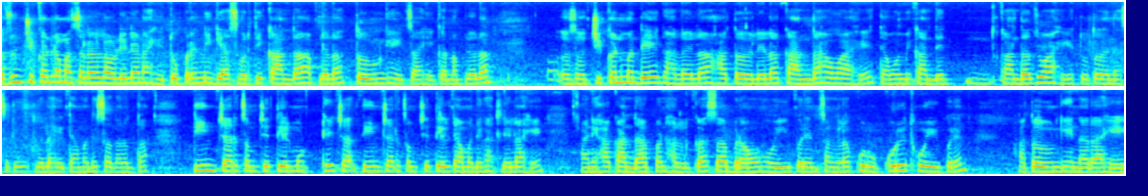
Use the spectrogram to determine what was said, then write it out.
अजून चिकनला मसाला लावलेला नाही तोपर्यंत मी गॅसवरती कांदा आपल्याला तळून घ्यायचा आहे. कारण आपल्याला चिकनमध्ये घालायला हा तळलेला कांदा हवा आहे. त्यामुळे मी कांदे कांदा जो आहे तो तळण्यासाठी घेतलेला आहे. त्यामध्ये साधारणतः तीन चार चमचे तेल मोठे चार तीन चार चमचे तेल त्यामध्ये घातलेलं आहे. आणि हा कांदा आपण हलकासा ब्राऊन होईपर्यंत चांगला कुरकुरीत होईपर्यंत हा तळून घेणार आहे.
